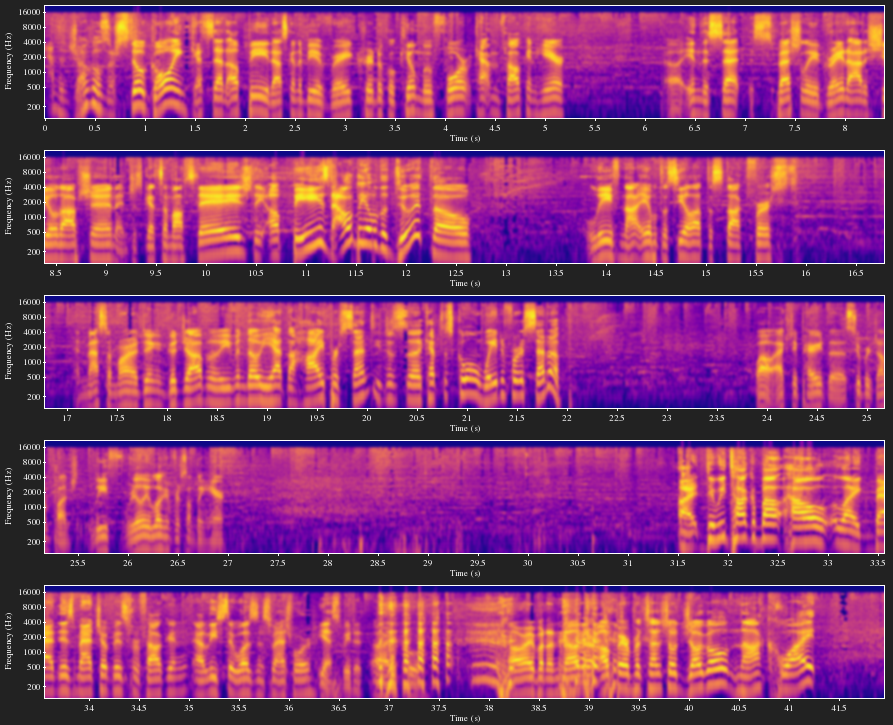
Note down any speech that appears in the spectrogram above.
And the juggles are still going. Gets that up B. That's going to be a very critical kill move for Captain Falcon here uh, in the set, especially a great out of shield option and just gets him off stage. The up Bs, that would be able to do it though. Leaf not able to seal out the stock first. And Mastamario doing a good job of, even though he had the high percent, he just uh, kept his cool and waited for his setup. Wow, actually parried the super jump punch. Leaf really looking for something here. All right, did we talk about how like bad this matchup is for Falcon? At least it was in Smash 4? Yes, we did. All right, cool. All right, but another up air potential juggle. Not quite.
